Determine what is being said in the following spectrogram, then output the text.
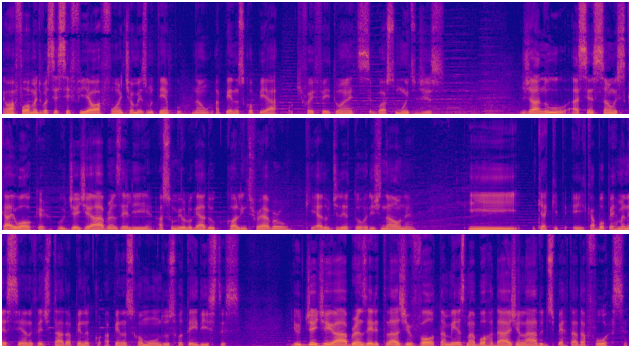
É uma forma de você ser fiel à fonte e ao mesmo tempo não apenas copiar o que foi feito antes. Eu gosto muito disso. Já no Ascensão Skywalker, o J.J. Abrams ele assumiu o lugar do Colin Trevorrow, que era o diretor original, né? E que aqui, e acabou permanecendo acreditado apenas, apenas como um dos roteiristas. E o J.J. Abrams ele traz de volta a mesma abordagem lá do Despertar da Força.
